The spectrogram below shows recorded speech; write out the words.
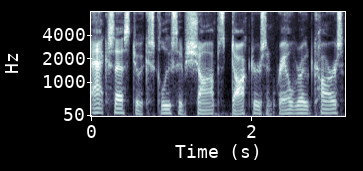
access to exclusive shops, doctors, and railroad cars.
